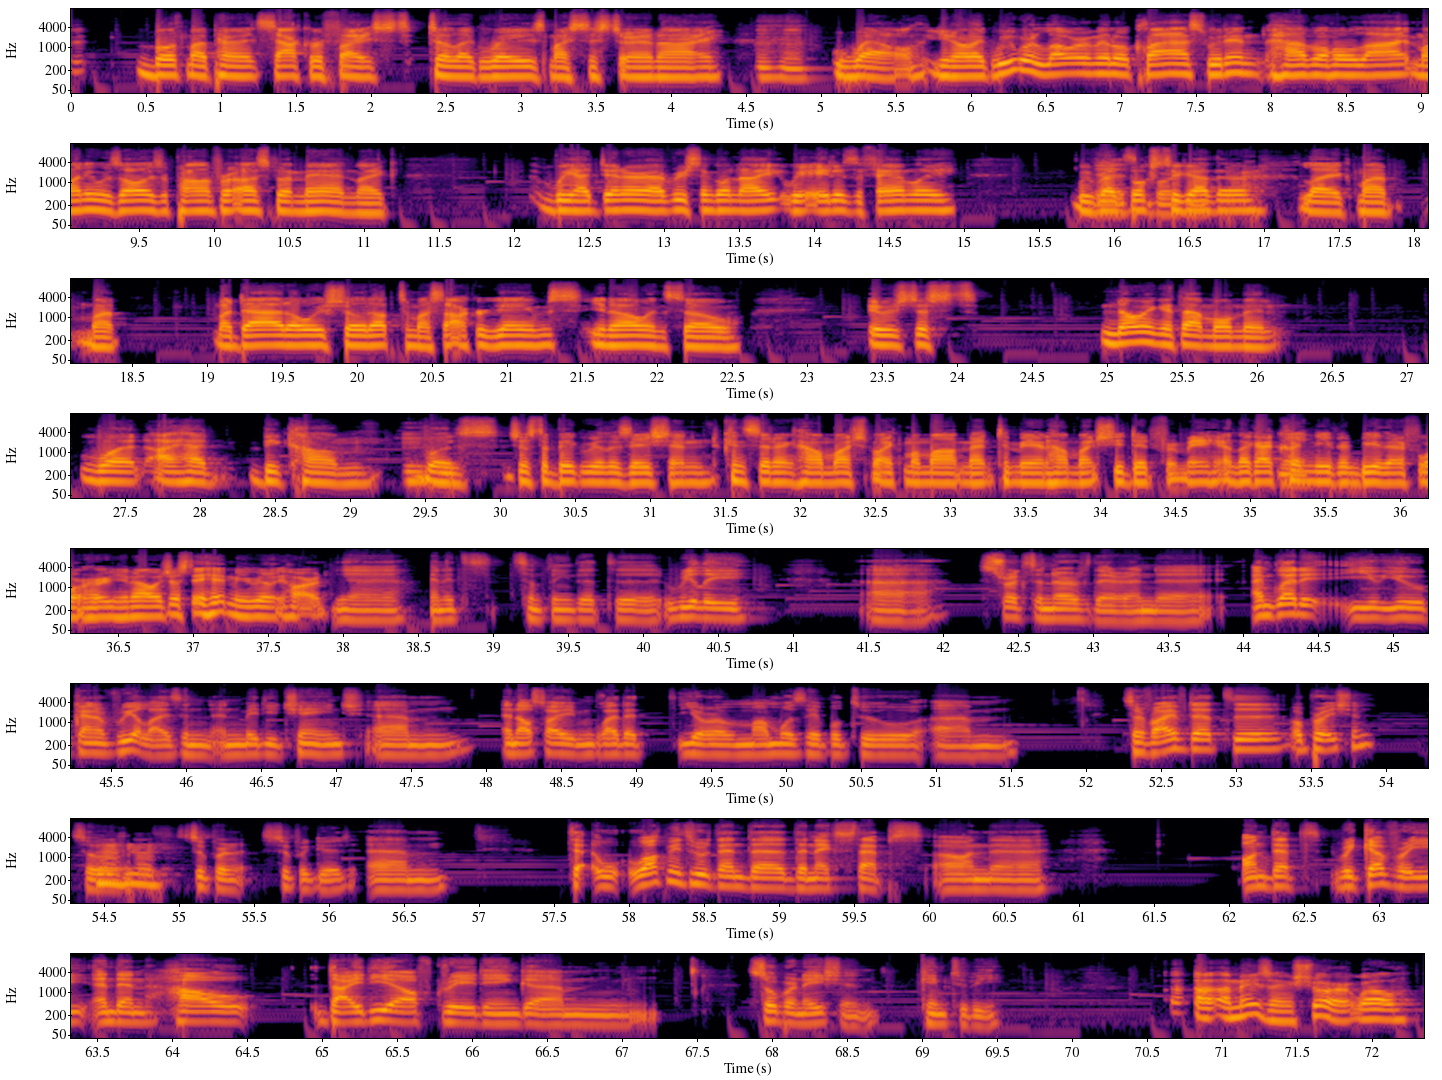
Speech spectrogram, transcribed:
both my parents sacrificed to like raise my sister and I Mhm. well. You know, like we were lower middle class. We didn't have a whole lot. Money was always a problem for us, but man, like we had dinner every single night. We ate as a family. We Yeah, read books important. together. Like my my my dad always showed up to my soccer games, you know, and so it was just knowing at that moment what I had become Mhm. was just a big realization considering how much like my mom meant to me and how much she did for me. And like I couldn't even be there for her you know? It just it hit me really hard. Yeah, yeah and it's something that uh, really uh strikes a nerve there. And uh, i'm glad it, you you kind of realized and, and made you change. Um and also i'm glad that your mom was able to um survive that uh, operation. So Mhm. super super good. Um t- walk me through then the the next steps on the on that recovery and then how the idea of creating um Sober Nation came to be. Uh, amazing sure. Well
